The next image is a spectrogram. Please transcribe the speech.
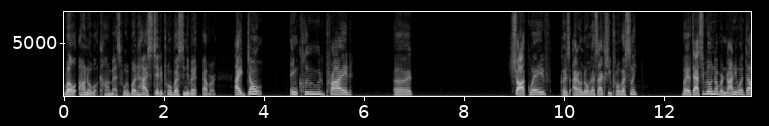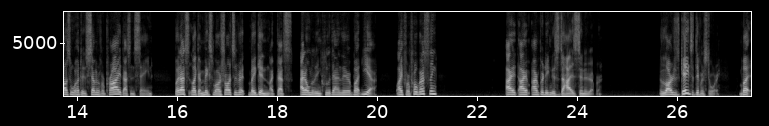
Well, I don't know what combat sport, but highest attended pro wrestling event ever. I don't include Pride, uh, Shockwave, because I don't know if that's actually pro wrestling. But if that's a real number, 91,107 for Pride, that's insane. But that's like a mixed martial arts event. But again, like that's, I don't really include that in there. But yeah, like for pro wrestling, I, I, I'm predicting this is the highest attended ever. The largest gate's a different story. But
